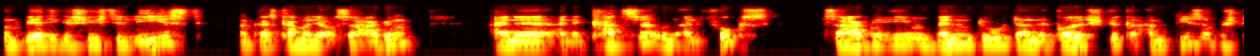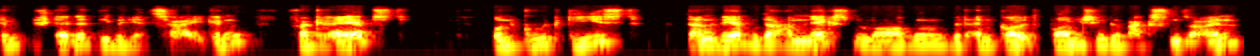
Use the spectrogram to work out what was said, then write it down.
Und wer die Geschichte liest, und das kann man ja auch sagen, eine, eine Katze und ein Fuchs sagen ihm, wenn du deine Goldstücke an dieser bestimmten Stelle, die wir dir zeigen, vergräbst und gut gießt, dann werden da am nächsten Morgen wird ein Goldbäumchen gewachsen sein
